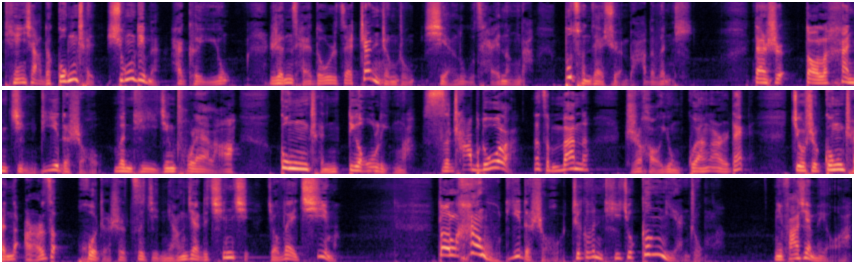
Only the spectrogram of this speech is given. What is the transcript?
天下的功臣兄弟们还可以用，人才都是在战争中显露才能的，不存在选拔的问题。但是到了汉景帝的时候，问题已经出来了啊！功臣凋零啊，死差不多了，那怎么办呢？只好用官二代，就是功臣的儿子或者是自己娘家的亲戚，叫外戚嘛。到了汉武帝的时候，这个问题就更严重了。你发现没有啊？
